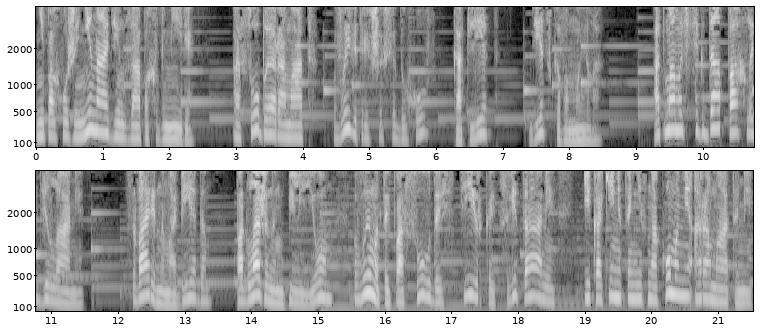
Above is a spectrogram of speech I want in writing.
не похожий ни на один запах в мире. Особый аромат выветрившихся духов, котлет, детского мыла. От мамы всегда пахло делами, сваренным обедом, поглаженным бельем, вымытой посудой, стиркой, цветами и какими-то незнакомыми ароматами,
